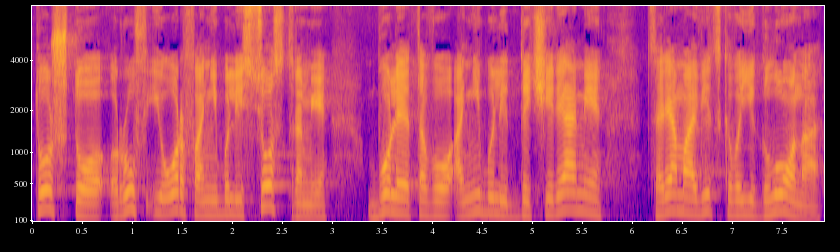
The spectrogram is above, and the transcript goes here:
то, что Руф и Орф, они были сестрами, более того, они были дочерями царя Моавицкого Еглона,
